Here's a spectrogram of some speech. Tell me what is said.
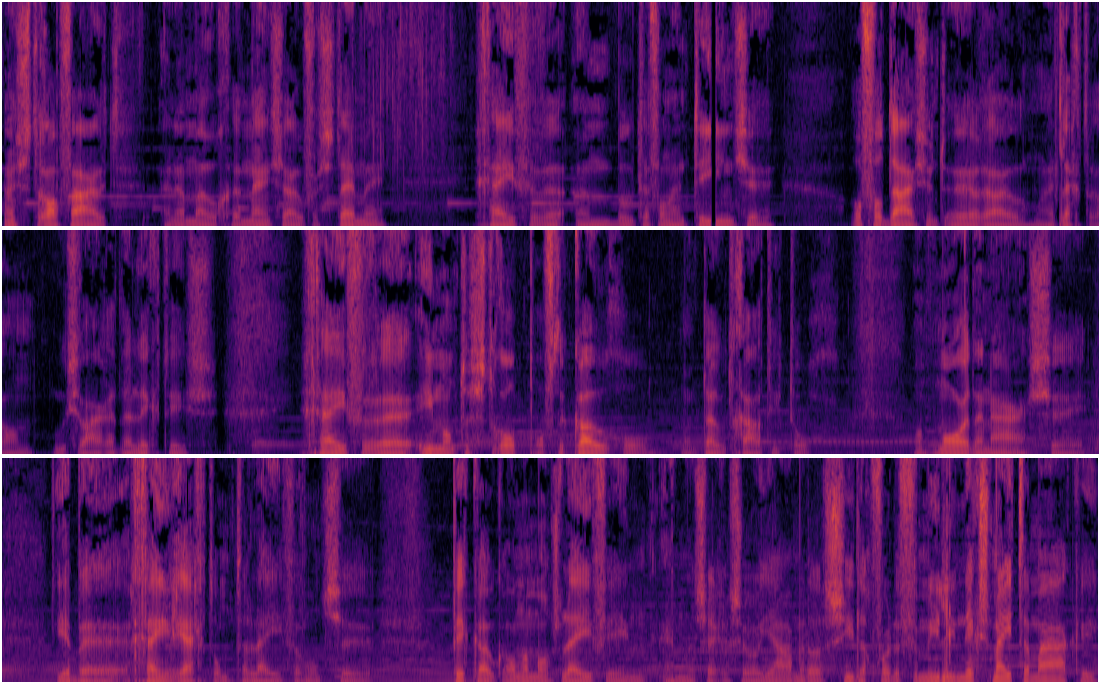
een straf uit en dan mogen mensen over stemmen. Geven we een boete van een tientje of voor duizend euro. Het ligt eraan hoe zwaar het delict is. Geven we iemand de strop of de kogel, dan dood gaat hij toch. Want moordenaars, eh, die hebben geen recht om te leven, want ze pikken ook andermans leven in. En dan zeggen ze, ja, maar dat is zielig voor de familie, niks mee te maken.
